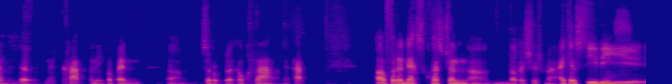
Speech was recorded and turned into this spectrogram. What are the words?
ยังเหมือนเดิมนะครับ อันนี้ก็เป็นสรุปโดยคร่าวๆนะครับ Uh, for the next question, um, Dr. Shushma, I can see the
